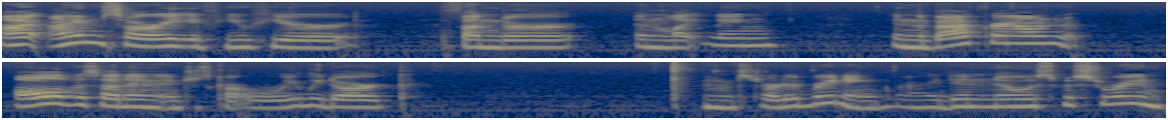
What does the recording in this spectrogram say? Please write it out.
I I'm sorry if you hear thunder and lightning in the background. All of a sudden, it just got really dark and started raining. I didn't know it was supposed to rain.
